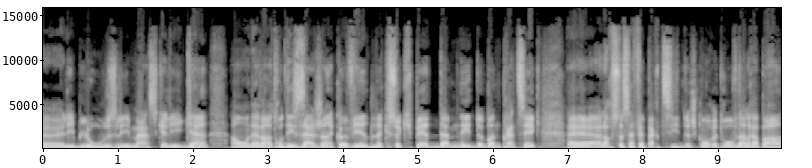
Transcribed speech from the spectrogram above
euh, les blouses, les masques, les gants. On avait entre autres des agents COVID qui s'occupaient d'amener de bonnes pratiques. Euh, alors ça, ça fait partie de ce qu'on retrouve dans le rapport.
